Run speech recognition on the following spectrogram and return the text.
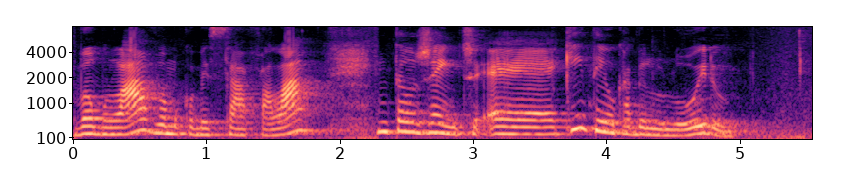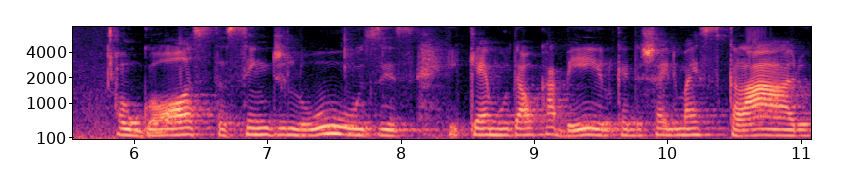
Vamos lá, vamos começar a falar? Então, gente, é, quem tem o cabelo loiro, ou gosta assim de luzes e quer mudar o cabelo, quer deixar ele mais claro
